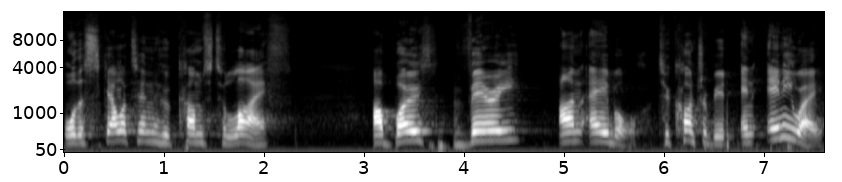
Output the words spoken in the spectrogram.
or the skeleton who comes to life are both very unable to contribute in any way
